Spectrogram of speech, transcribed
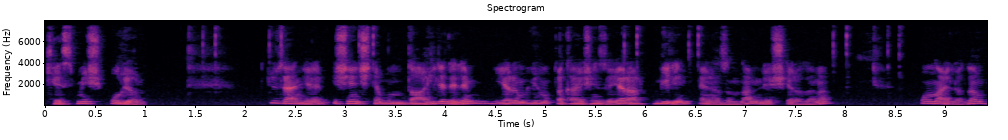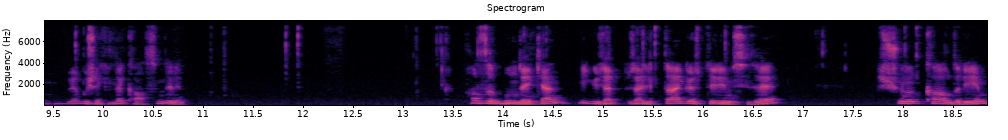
kesmiş oluyorum düzenleyelim. İşin içine bunu dahil edelim. Yarın bir gün mutlaka işinize yarar. Bilin en azından işe yaradığını. Onayladım ve bu şekilde kalsın dedim. Hazır bundayken bir güzel özellik daha göstereyim size. Şunu kaldırayım.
